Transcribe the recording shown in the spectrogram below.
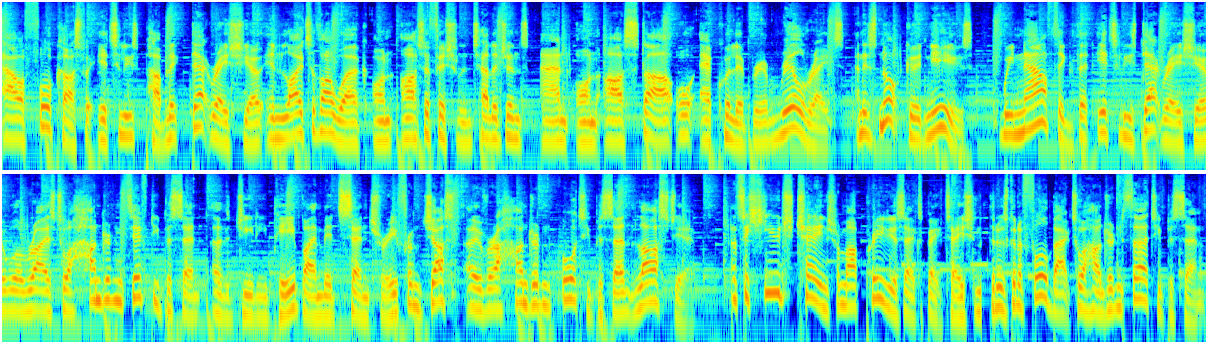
our forecast for Italy's public debt ratio in light of our work on artificial intelligence and on R star or equilibrium real rates. And it's not good news. We now think that Italy's debt ratio will rise to 150% of GDP by mid century from just over 140% last year. That's a huge change from our previous expectation that it was going to fall back to 130%.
